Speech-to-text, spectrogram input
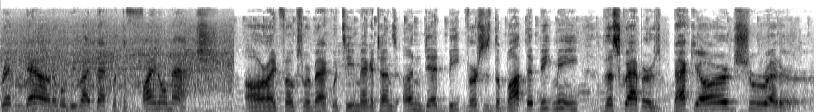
written down, and we'll be right back with the final match. Alright folks, we're back with Team Megaton's Undead Beat versus the bot that beat me, the Scrappers Backyard Shredder.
